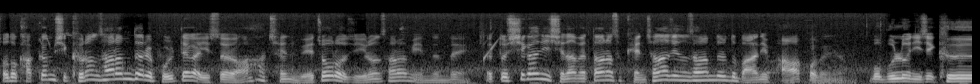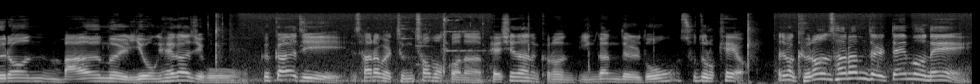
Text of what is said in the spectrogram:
저도 가끔씩 그런 사람들을 볼 때가 있어요. 아, 쟨 왜 저러지? 이런 사람이 있는데 또 시간이 지남에 따라서 괜찮아지는 사람들도 많이 봐왔거든요. 뭐 물론 이제 그런 마음을 이용해가지고 끝까지 사람을 등쳐먹거나 배신하는 그런 인간들도 수두룩해요. 하지만 그런 사람들 때문에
